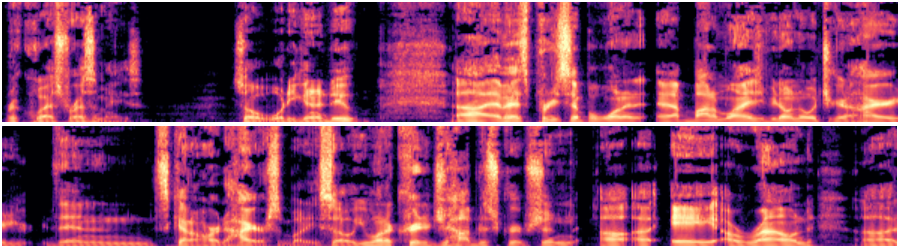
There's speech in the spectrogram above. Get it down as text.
Request resumes. So what are you going to do? Uh, I mean, it's a pretty simple one. Uh, bottom line is if you don't know what you're going to hire, then it's kind of hard to hire somebody. So you want to create a job description, uh, uh A, around uh,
